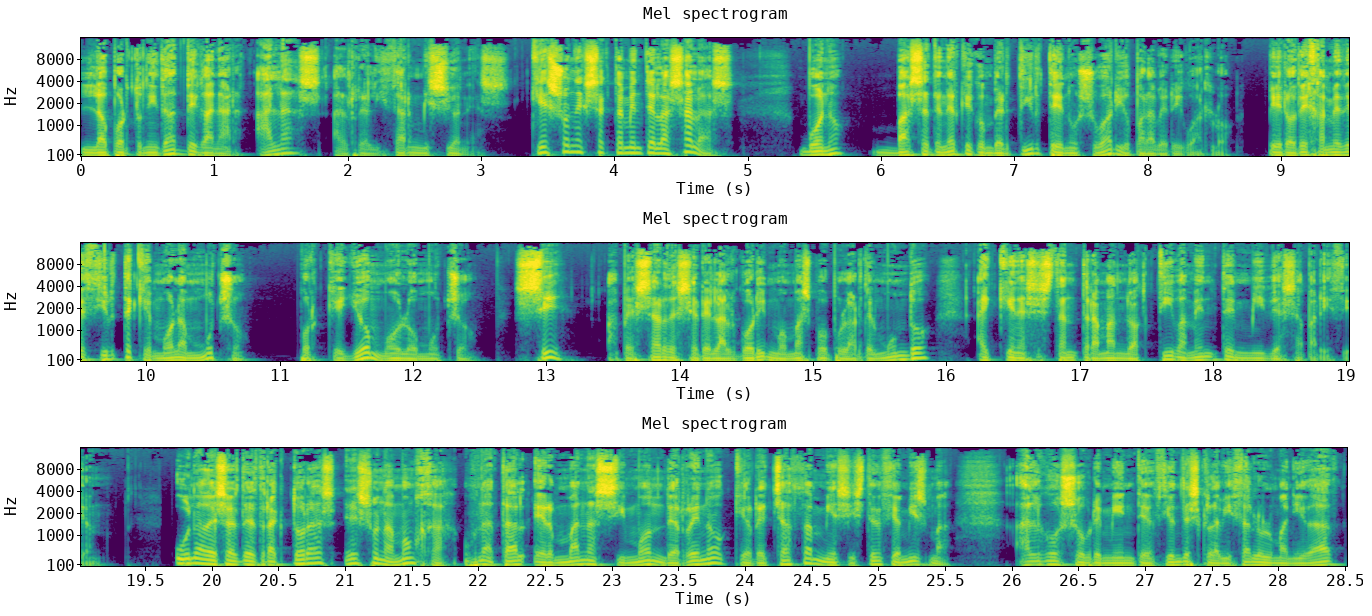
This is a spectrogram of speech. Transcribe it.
la oportunidad de ganar alas al realizar misiones. ¿Qué son exactamente las alas? Bueno, vas a tener que convertirte en usuario para averiguarlo. Pero déjame decirte que mola mucho, porque yo molo mucho. Sí, a pesar de ser el algoritmo más popular del mundo, hay quienes están tramando activamente mi desaparición. Una de esas detractoras es una monja, una tal hermana Simón de Reno, que rechaza mi existencia misma, algo sobre mi intención de esclavizar a la humanidad,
